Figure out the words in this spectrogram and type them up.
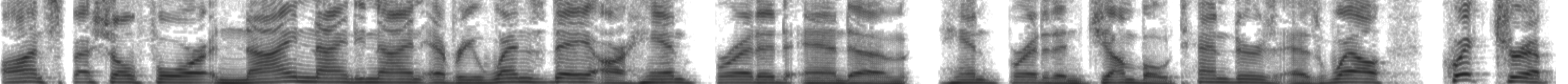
On special for nine ninety nine every Wednesday. Our hand breaded and um, hand breaded and jumbo tenders as well. Quick Trip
